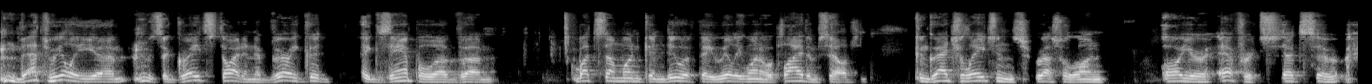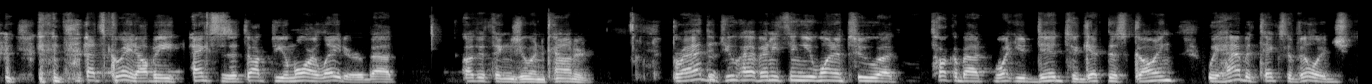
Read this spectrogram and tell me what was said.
That's really um, it's a great start and a very good example of um, what someone can do if they really want to apply themselves. Congratulations, Russell, on all your efforts. That's uh, that's great. I'll be anxious to talk to you more later about other things you encountered. Brad, did you have anything you wanted to uh, talk about what you did to get this going? We have It Takes a Village.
